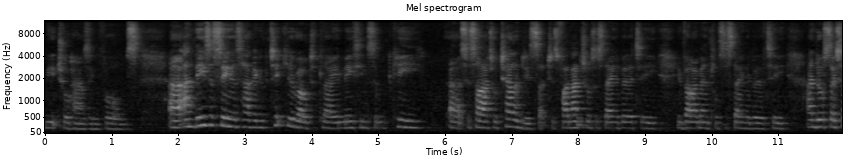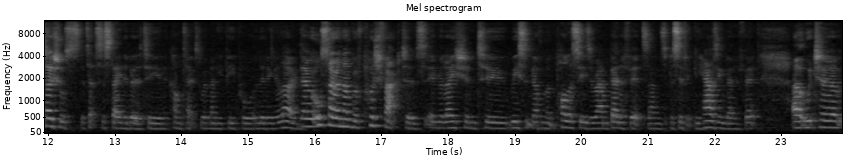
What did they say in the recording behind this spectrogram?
mutual housing forms. Uh, and these are seen as having a particular role to play in meeting some key uh, societal challenges such as financial sustainability, environmental sustainability and also social sustainability in a context where many people are living alone. There are also a number of push factors in relation to recent government policies around benefits and specifically housing benefit uh, which are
